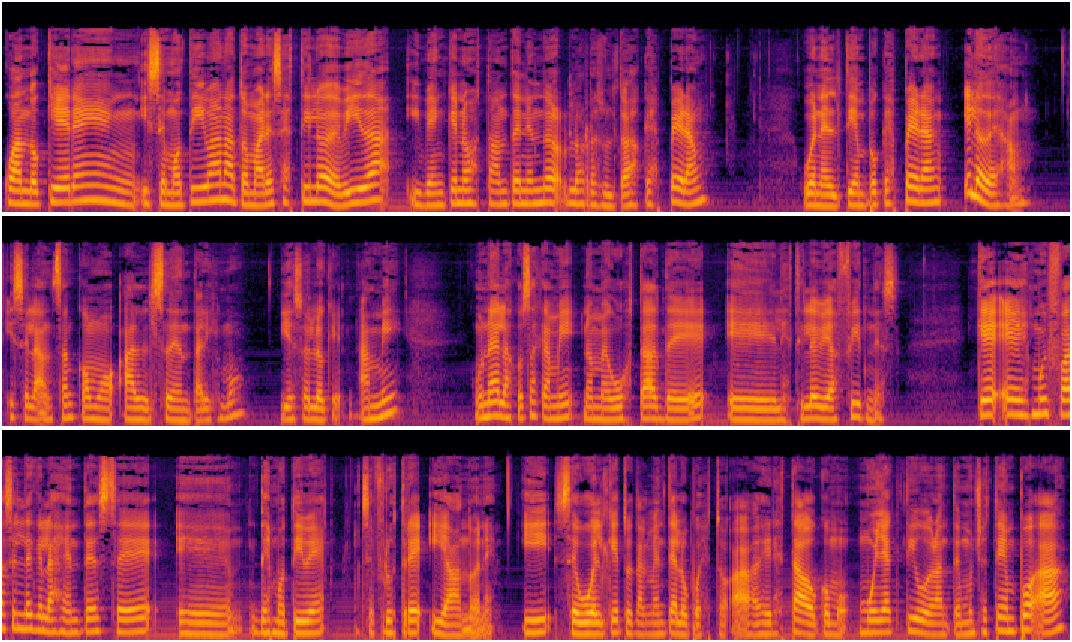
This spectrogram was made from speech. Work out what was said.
cuando quieren y se motivan a tomar ese estilo de vida y ven que no están teniendo los resultados que esperan o en el tiempo que esperan y lo dejan y se lanzan como al sedentarismo. Y eso es lo que a mí, una de las cosas que a mí no me gusta del de, eh, estilo de vida fitness que es muy fácil de que la gente se eh, desmotive, se frustre y abandone y se vuelque totalmente al opuesto, a haber estado como muy activo durante mucho tiempo a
